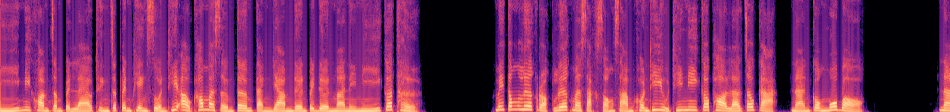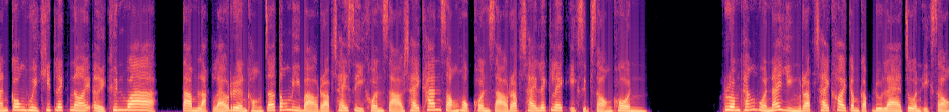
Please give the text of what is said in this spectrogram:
นี้มีความจำเป็นแล้วถึงจะเป็นเพียงส่วนที่เอาเข้ามาเสริมเติมแต่งยามเดินไปเดินมาในนี้ก็เถอะ ไม่ต้องเลือกหรอกเลือกมาสักสองสามคนที่อยู่ที่นี่ก็พอแล้วเจ้ากะ นานกงมั่วบอก นานกงหุยคิดเล็กน้อยเอ่ยขึ้นว่าตามหลักแล้วเรือนของเจ้าต้องมีบ่าวรับใช้สี่คนสาวใช้ขั้นสองหกคนสาวรับใช้เล็ก ๆ อีกสิบสองคน รวมทั้งหัวหน้าหญิงรับใช้คอยกำกับดูแลจวนอีกสอง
